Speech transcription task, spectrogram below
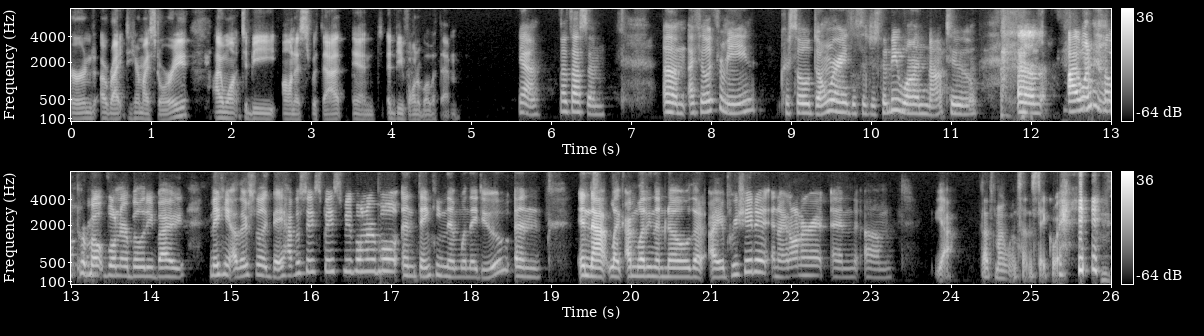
earned a right to hear my story, I want to be honest with that and, and be vulnerable with them. Yeah, that's awesome. Um, I feel like for me, Crystal, don't worry, this is just gonna be one, not two. Um, I want to help promote vulnerability by making others feel like they have a safe space to be vulnerable and thanking them when they do. And in that, like I'm letting them know that I appreciate it and I honor it. And um, yeah, that's my one sentence takeaway.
